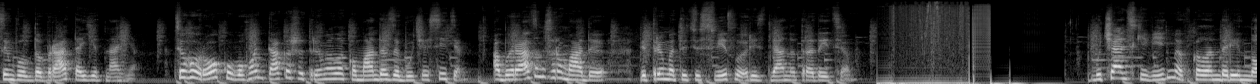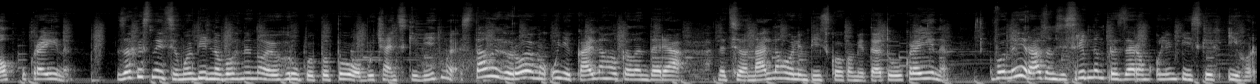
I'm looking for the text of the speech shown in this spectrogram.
символ добра та єднання. Цього року вогонь також отримала команда Bucha City, аби разом з громадою підтримати цю світлу різдвяну традицію. Бучанські відьми в календарі НОК України. Захисниці мобільно-вогненої групи ППО Бучанські відьми стали героями унікального календаря Національного олімпійського комітету України. Вони разом зі срібним призером Олімпійських ігор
